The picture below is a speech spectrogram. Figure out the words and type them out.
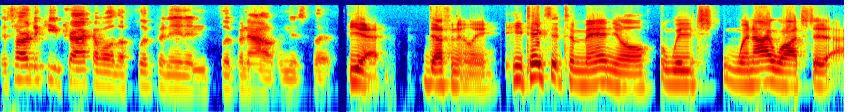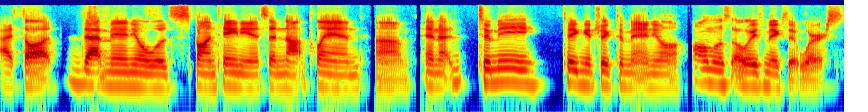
It's hard to keep track of all the flipping in and flipping out in this clip. Yeah, definitely. He takes it to manual, which when I watched it, I thought that manual was spontaneous and not planned. Um, and uh, to me, taking a trick to manual almost always makes it worse,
